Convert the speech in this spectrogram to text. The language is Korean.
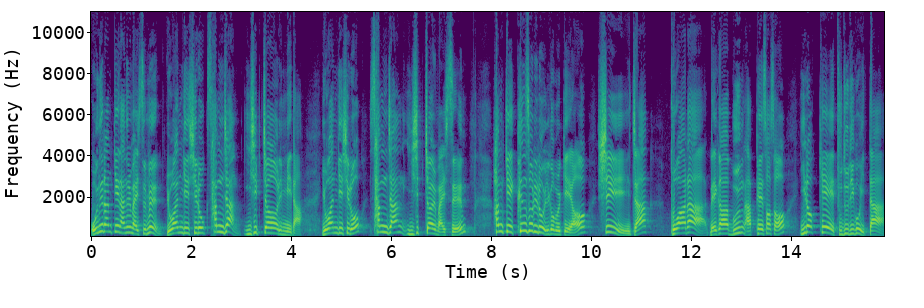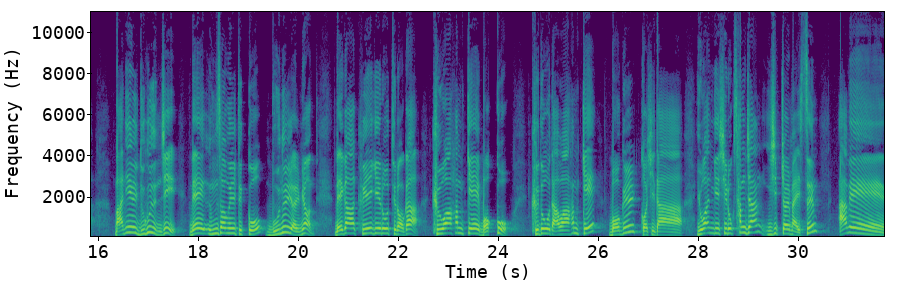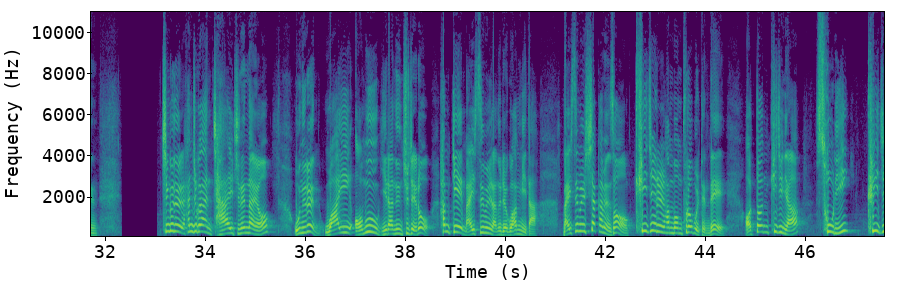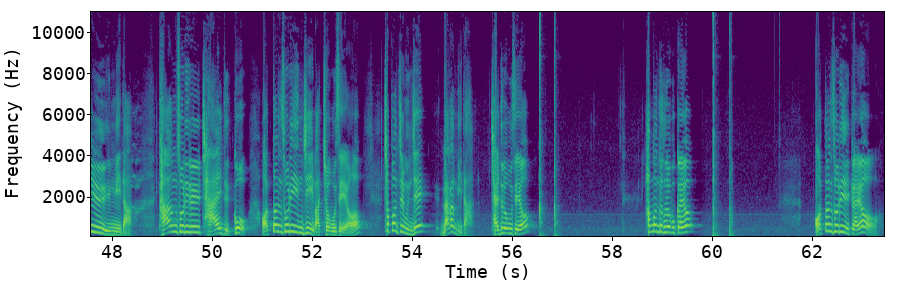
오늘 함께 나눌 말씀은 요한계시록 3장 20절입니다. 요한계시록 3장 20절 말씀. 함께 큰 소리로 읽어볼게요. 시작! 보아라, 내가 문 앞에 서서 이렇게 두드리고 있다. 만일 누구든지 내 음성을 듣고 문을 열면 내가 그에게로 들어가 그와 함께 먹고 그도 나와 함께 먹을 것이다. 요한계시록 3장 20절 말씀. 아멘. 친구들 한 주간 잘 지냈나요? 오늘은 Y 어묵이라는 주제로 함께 말씀을 나누려고 합니다. 말씀을 시작하면서 퀴즈를 한번 풀어볼 텐데 어떤 퀴즈냐? 소리 퀴즈입니다. 다음 소리를 잘 듣고 어떤 소리인지 맞춰보세요. 첫 번째 문제 나갑니다. 잘 들어보세요. 한 번 더 들어볼까요? 어떤 소리일까요?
